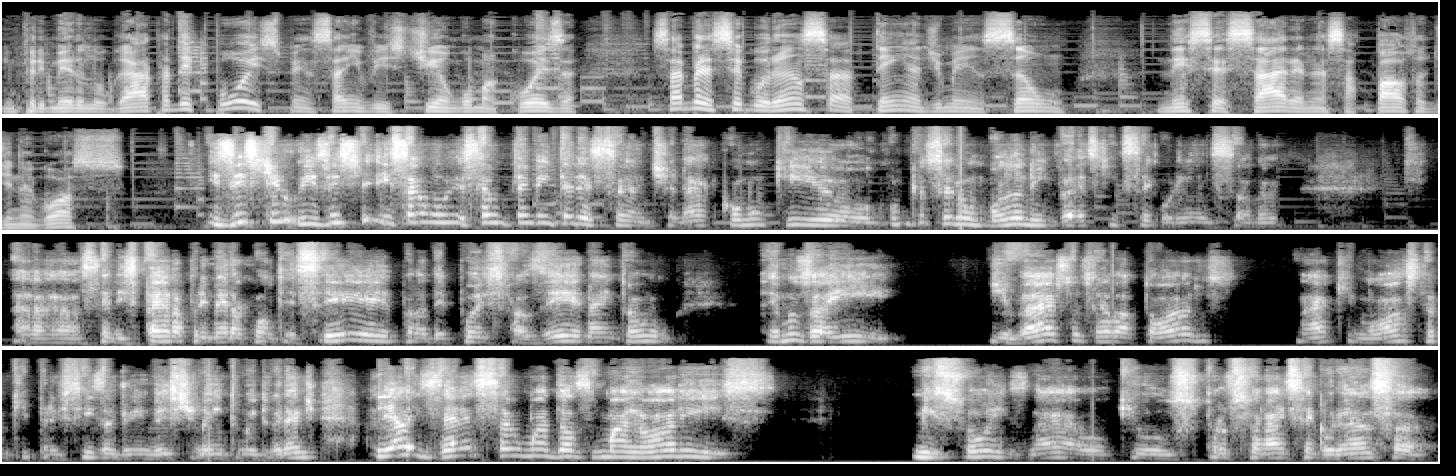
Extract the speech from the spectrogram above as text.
em primeiro lugar, para depois pensar em investir em alguma coisa. Cibersegurança tem a dimensão necessária nessa pauta de negócios? Existe, existe isso, é um, isso é um tema interessante, né? Como que, o, como que o ser humano investe em segurança, né? Ah, se ele espera primeiro acontecer para depois fazer, né? Então, temos aí diversos relatórios né, que mostram que precisa de um investimento muito grande. Aliás, essa é uma das maiores missões, né? Que os profissionais de segurança,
